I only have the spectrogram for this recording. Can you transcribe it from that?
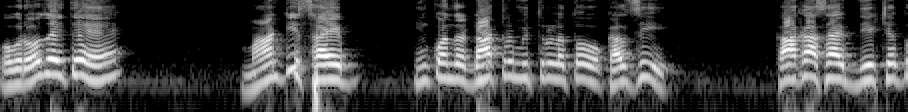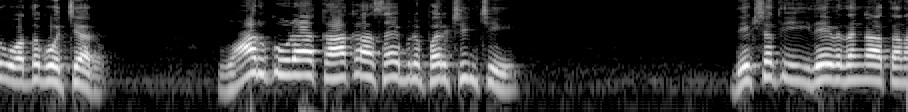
ఒకరోజైతే మాంటీ సాహెబ్ ఇంకొందరు డాక్టర్ మిత్రులతో కలిసి కాకాసాహెబ్ దీక్షతు వద్దకు వచ్చారు. వారు కూడా కాకాసాహెబ్ను పరీక్షించి దీక్షతి ఇదే విధంగా తన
